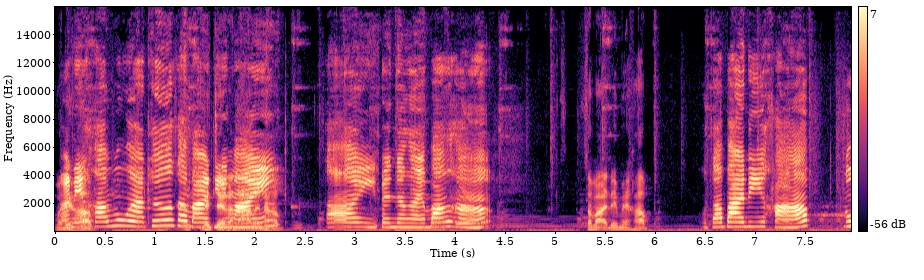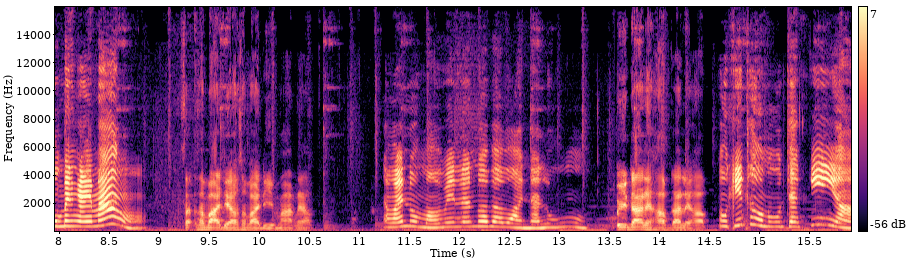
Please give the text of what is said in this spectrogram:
สสวัสวัสดีดีครับครับลุงอาเธอร์สบายไม่เจดีอกันไหมนานเลยนะครับใช่เป็นยังไงบ้างฮะสบายดีไหมครับหนูสบายดีครับลุงเป็นไงมั่งสสบายดีครับสบายดีมากเลยครับ ทำไมหนูมาวิ่งเล่นด้วยบ่อยๆนะลุงโอ้ยได้เลยครับได้เลยครับ หนูคิดถึงลุงแจ็คกี้อะ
